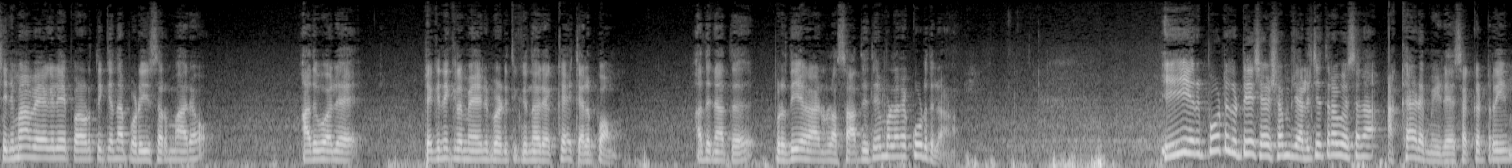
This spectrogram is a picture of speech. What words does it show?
സിനിമാ മേഖലയിൽ പ്രവർത്തിക്കുന്ന പ്രൊഡ്യൂസർമാരോ അതുപോലെ ടെക്നിക്കൽ മേഖലയിൽ പഠിപ്പിക്കുന്നവരൊക്കെ ചിലപ്പം അതിനകത്ത് പ്രതിയാകാനുള്ള സാധ്യതയും വളരെ കൂടുതലാണ്. ഈ റിപ്പോർട്ട് കിട്ടിയ ശേഷം ചലച്ചിത്ര വികസന അക്കാദമിയുടെ സെക്രട്ടറിയും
